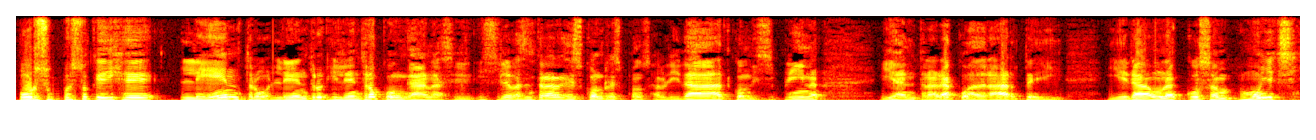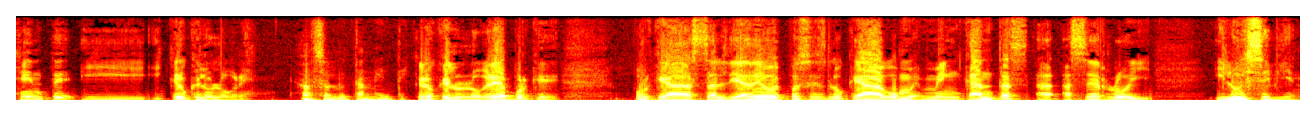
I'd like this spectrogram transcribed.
por supuesto que dije, le entro, le entro y le entro con ganas. Y, y si le vas a entrar es con responsabilidad, con disciplina y a entrar a cuadrarte. Y, y era una cosa muy exigente y, y creo que lo logré. Absolutamente. Creo que lo logré porque, porque hasta el día de hoy pues es lo que hago, me, me encanta hacerlo y, y lo hice bien,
